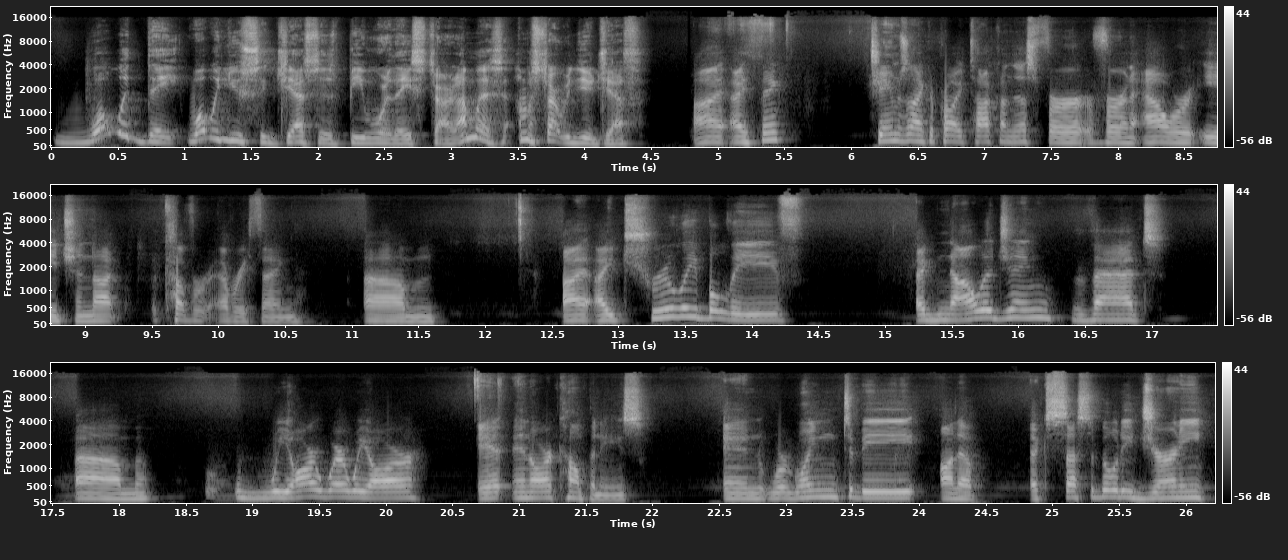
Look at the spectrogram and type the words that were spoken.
what would they what would you suggest as be where they start? I'm gonna I'm gonna start with you, Jeff. I, I think James and I could probably talk on this for for an hour each and not cover everything. Um, I, I truly believe acknowledging that um, we are where we are in our companies, and we're going to be on a accessibility journey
